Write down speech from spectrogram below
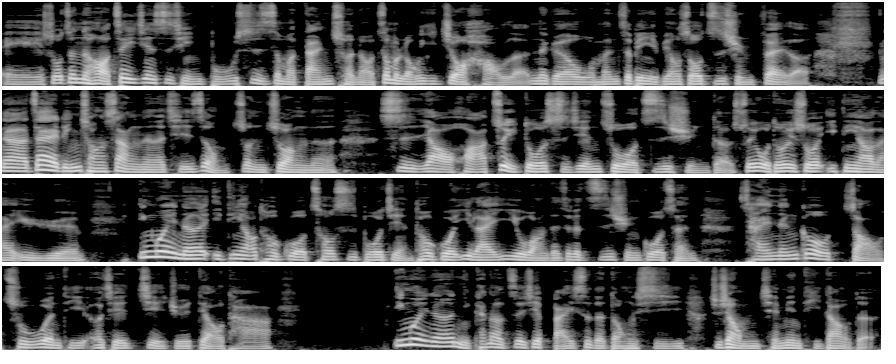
诶，说真的哈，这一件事情不是这么单纯哦，这么容易就好了。那个我们这边也不用收咨询费了。那在临床上呢，其实这种症状呢是要花最多时间做咨询的，所以我都会说一定要来预约。因为呢，一定要透过抽丝剥茧，透过一来一往的这个咨询过程，才能够找出问题，而且解决掉它。因为呢，你看到这些白色的东西，就像我们前面提到的，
